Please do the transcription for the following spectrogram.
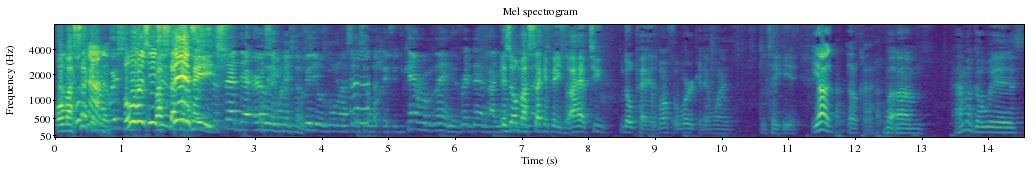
on my What second kind of Which- foolishness my is second this? page. He just said that earlier when the notes. video was going on. I said, so if you can't remember the name, it's written down how you. It's on my second page. I have two notepads, one for work and then one to take it. Y'all okay? But um, I'm gonna go with.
